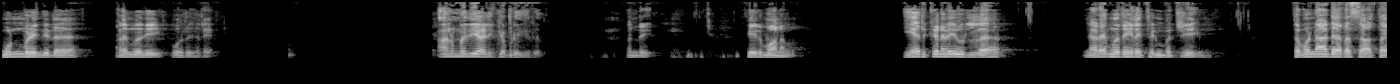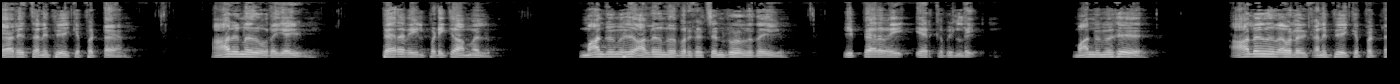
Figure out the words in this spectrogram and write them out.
முன்மொழிந்திட அனுமதி கோருகிறேன். அனுமதி அளிக்கப்படுகிறது. நன்றி. தீர்மானம். ஏற்கனவே உள்ள நடைமுறைகளை பின்பற்றி தமிழ்நாடு அரசால் தயாரித்து அனுப்பி வைக்கப்பட்ட ஆளுநர் உரையை பேரவையில் படிக்காமல் மாண்புமிகு ஆளுநர் அவர்கள் சென்று வருவதை இப்பேரவை ஏற்கவில்லை. மாண்புமிகு ஆளுநர் அவர்களுக்கு அனுப்பி வைக்கப்பட்ட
